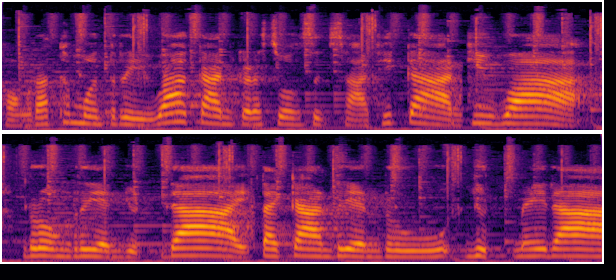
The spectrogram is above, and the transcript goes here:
ของรัฐมนตรีว่าการกระทรวงศึกษาธิการที่ว่า โรงเรียนหยุดได้ แต่การเรียนรู้หยุดไม่ได้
